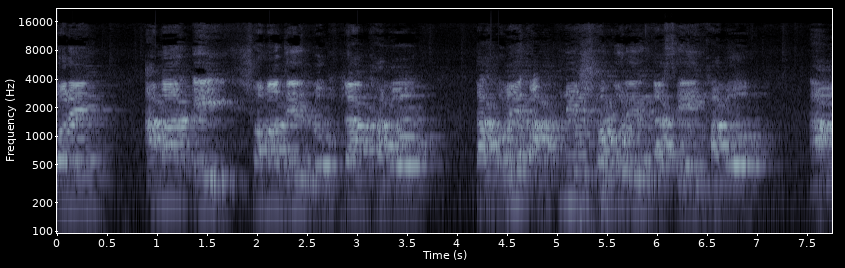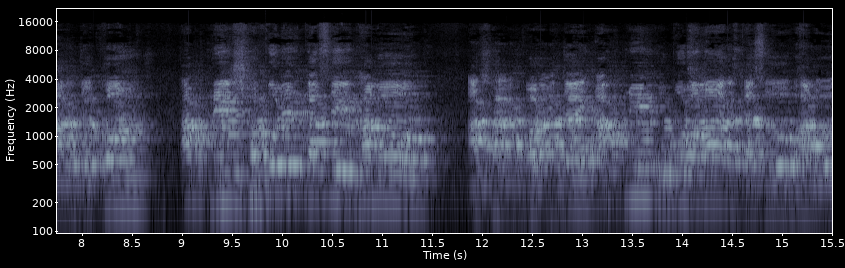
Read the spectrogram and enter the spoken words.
করে, আমার এই সমাজের লোকটা ভালো তাহলে আপনি সকলের কাছে ভালো। আর যখন আপনি সকলের কাছে ভালো, আশা করা যায় আপনি উপরওয়ালার কাছেও ভালো।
